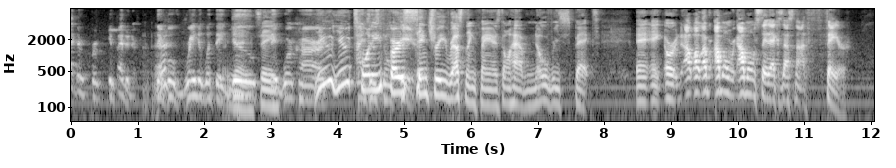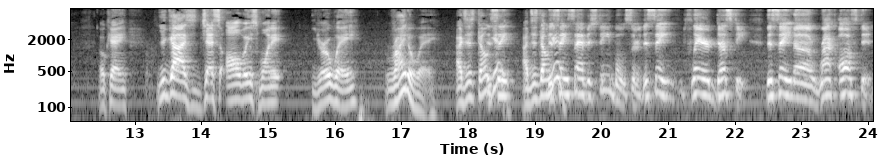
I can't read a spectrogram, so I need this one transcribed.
either competitor. They're both great at what they do. Yeah, see, they work hard. You you I just don't 21st century wrestling fans don't have no respect, and, and or I, I, I won't I won't say that because that's not fair. Okay, you guys just always want it your way, right away. I just don't This get it. I just don't This ain't. Savage Steamboat, sir. This ain't Flair Dusty. This ain't uh Rock Austin.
